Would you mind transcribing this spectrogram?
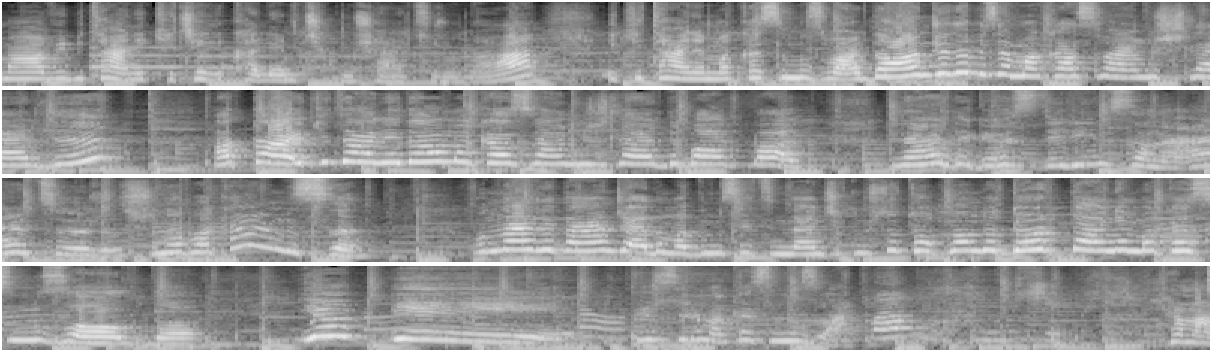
Mavi bir tane keçeli kalem çıkmış Ertuğrul'a. İki tane makasımız var. Daha önce de bize makas vermişlerdi. Hatta iki tane daha makas vermişlerdi. Bak bak. Nerede göstereyim sana Ertuğrul. Şuna bakar mısın? Bunlar da daha önce adım adım setinden çıkmıştı. Toplamda dört tane makasımız oldu. Yuppi. Bir sürü makasımız var. Tamam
